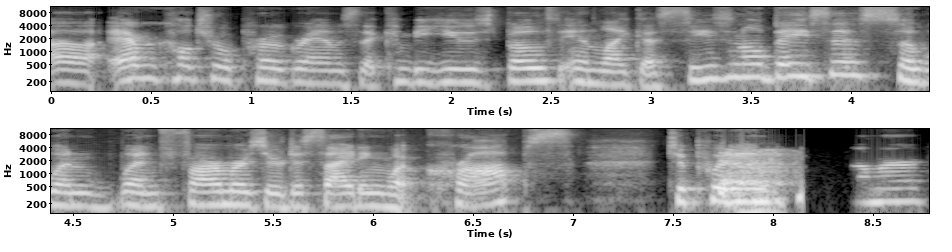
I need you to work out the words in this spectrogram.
uh, agricultural programs that can be used both in like a seasonal basis. So when when farmers are deciding what crops to put in summer,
